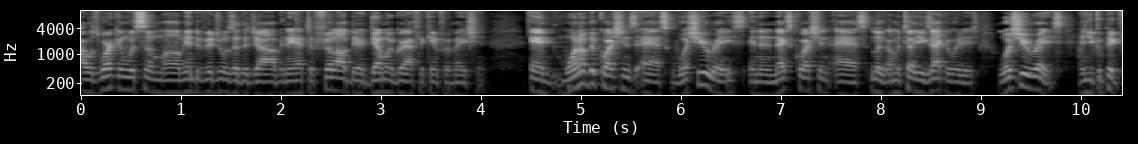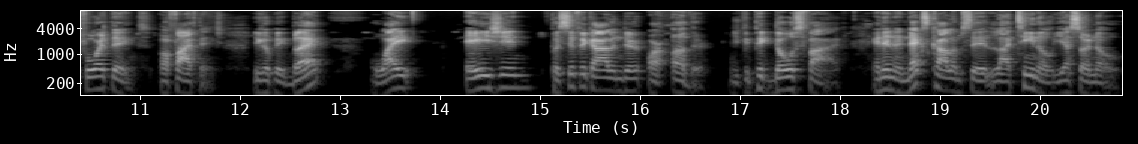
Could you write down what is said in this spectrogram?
I was working with some um, individuals at the job and they had to fill out their demographic information. And one of the questions asks, "What's your race?" And then the next question asks, "Look, I'm gonna tell you exactly what it is. What's your race?" And you can pick four things or five things. You can pick black, white, Asian, Pacific Islander, or other. You can pick those five. And then the next column said Latino, yes or no.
